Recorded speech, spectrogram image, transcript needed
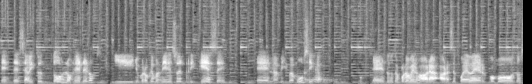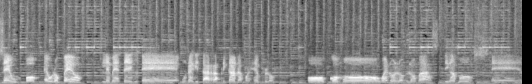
este, se ha visto en todos los géneros y yo creo que más bien eso enriquece eh, la misma música. Eh, nosotros por lo menos ahora, ahora se puede ver como, no sé, un pop europeo, le meten eh, una guitarra africana, por ejemplo, o como, bueno, lo, más, digamos, eh,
